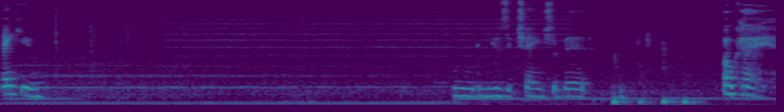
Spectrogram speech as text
Thank you. Ooh, the music changed a bit. Okay.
